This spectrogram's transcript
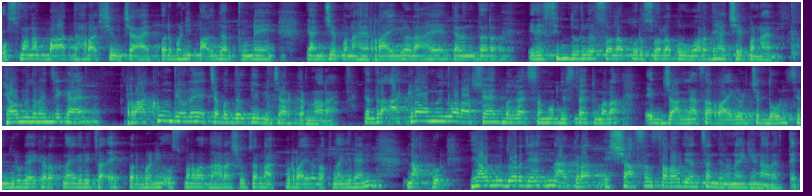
उस्मानाबाद धाराशिवचे आहे. परभणी पालघर पुणे यांचे पण आहे. रायगड आहे. त्यानंतर इथे सिंधुदुर्ग सोलापूर सोलापूर वर्ध्याचे पण आहे. ह्या उमेदवारांचे काय? राखून ठेवले याच्याबद्दल ते विचार करणार आहे. त्यानंतर अकरा उमेदवार असे आहेत. बघा समोर दिसत आहे तुम्हाला. एक जालन्याचा रायगडचे दोन सिंधुदुर्ग एक रत्नागिरीचा एक परभणी उस्मानाबाद धाराशिवचा नागपूर रायगड रत्नागिरी आणि नागपूर. ह्या उमेदवार जे आहेत ना अकरा हे शासन स्तरावर यांचा निर्णय घेणार आहेत ते.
